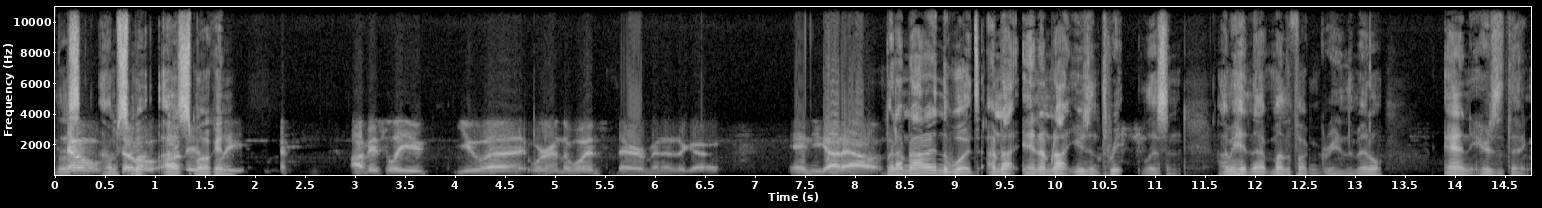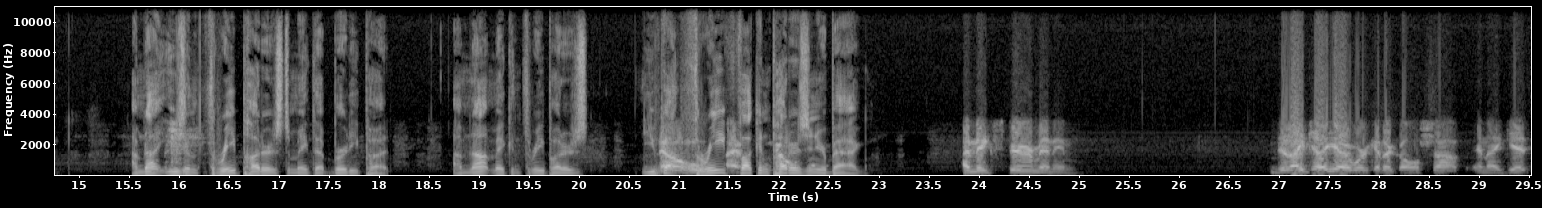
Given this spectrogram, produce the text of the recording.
Listen, no, I'm so smo- I was smoking. obviously- you you uh, were in the woods there a minute ago, and you got out. But I'm not in the woods. I'm not, and I'm not using three. Listen, I'm hitting that motherfucking green in the middle. And here's the thing I'm not using three putters to make that birdie putt. I'm not making three putters. You've got three I- fucking no. putters in your bag. I'm experimenting. Did I tell you I work at a golf shop and I get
